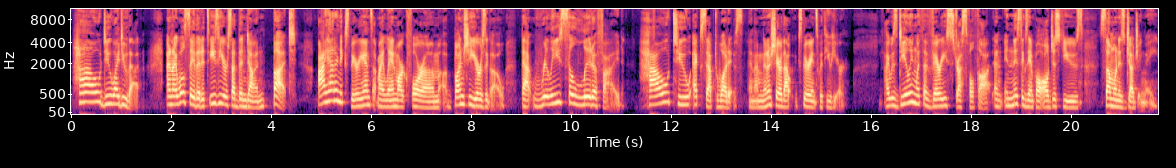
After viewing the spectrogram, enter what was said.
How do I do that? And I will say that it's easier said than done, but I had an experience at my landmark forum a bunch of years ago that really solidified how to accept what is. And I'm going to share that experience with you here. I was dealing with a very stressful thought. And in this example, I'll just use someone is judging me.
